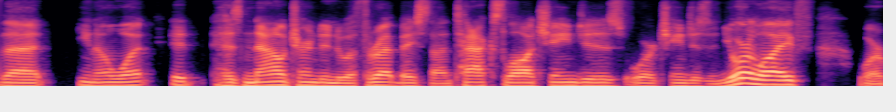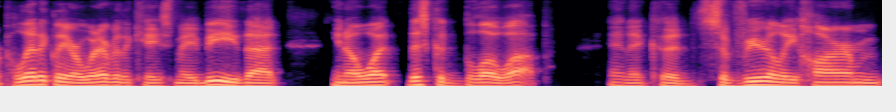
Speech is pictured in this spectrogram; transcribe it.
that you know what? It has now turned into a threat based on tax law changes or changes in your life or politically or whatever the case may be that you know what? This could blow up and it could severely harm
